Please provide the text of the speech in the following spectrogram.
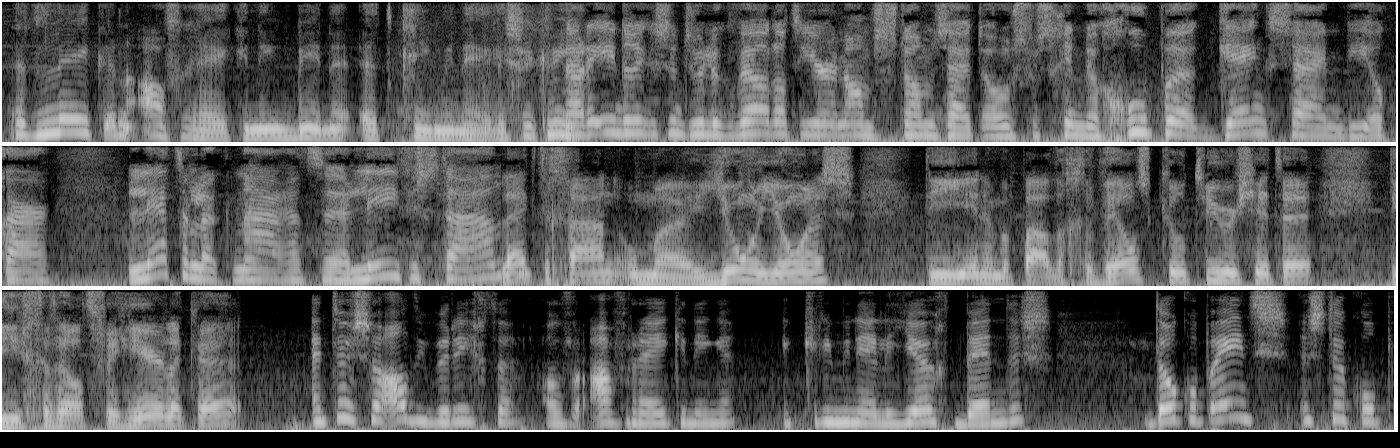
Het leek een afrekening binnen het criminele circuit. Nou, de indruk is natuurlijk wel dat hier in Amsterdam-Zuidoost verschillende groepen, gangs zijn die elkaar letterlijk naar het eh, leven staan. lijkt te gaan om eh, jonge jongens die in een bepaalde geweldscultuur zitten, die geweld verheerlijken. En tussen al die berichten over afrekeningen en criminele jeugdbendes... dook opeens een stuk op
